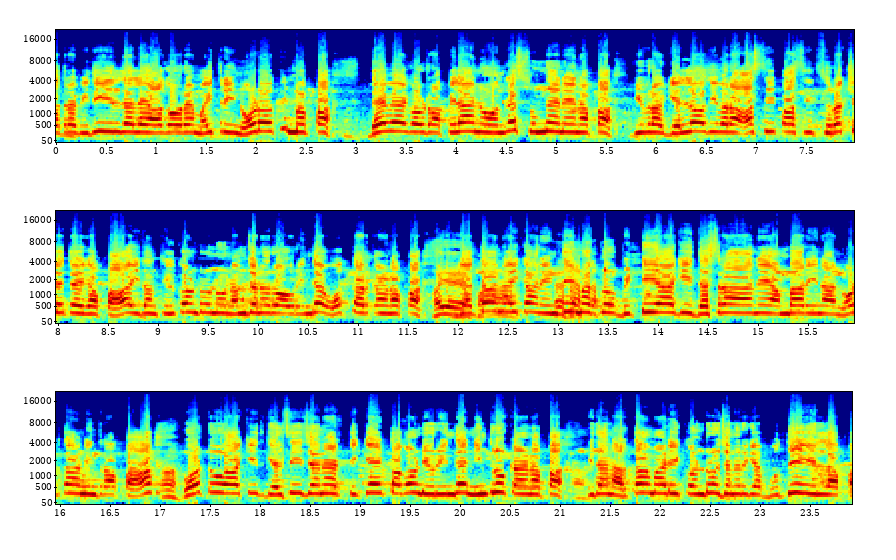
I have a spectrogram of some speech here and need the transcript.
ಅದರ ವಿಧಿ ಇಲ್ದಲೆ ಆಗೋರೆ ಮೈತ್ರಿ ನೋಡೋ ತಿಮ್ಮಪ್ಪ. ದೇವೇಗೌಡರ ಪಿಲಾನು ಅಂದ್ರೆ ಸುಮ್ಮನೆನೇನಪ್ಪ ಇವರ ಗೆಲ್ಲೋದು ಇವರ ಆಸ್ತಿ ಪಾಸ್ತಿ ಸುರಕ್ಷತೆ ಈಗಪ್ಪ. ಇದನ್ನ ತಿಳ್ಕೊಂಡ್ರು ನಮ್ ಜನರು ಅವ್ರ ಹಿಂದೆ ಹೋಗ್ತಾರ ಕಾರಣಪ್ಪ. ಗೆದ್ದ ನಾಯ್ಕ ಹೆಂಡತಿ ಮಕ್ಳು ಬಿಟ್ಟಿಯಾಗಿ ದಸರಾ ಆನೆ ಅಂಬಾರಿನ ನೋಡ್ತಾ ನಿಂತ್ರಪ್ಪ. ಓಟು ಹಾಕಿದ್ ಗೆಲ್ಸಿ ಜನ ಟಿಕೆಟ್ ತಗೊಂಡ್ ಇವ್ರ ಹಿಂದೆ ನಿಂತ್ರು ಕಾರಣಪ್ಪ ಇದನ್ನ ಅರ್ಥ ಮಾಡಿಕೊಂಡ್ರು ಜನರಿಗೆ ಬುದ್ಧಿ ಇಲ್ಲಪ್ಪ.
